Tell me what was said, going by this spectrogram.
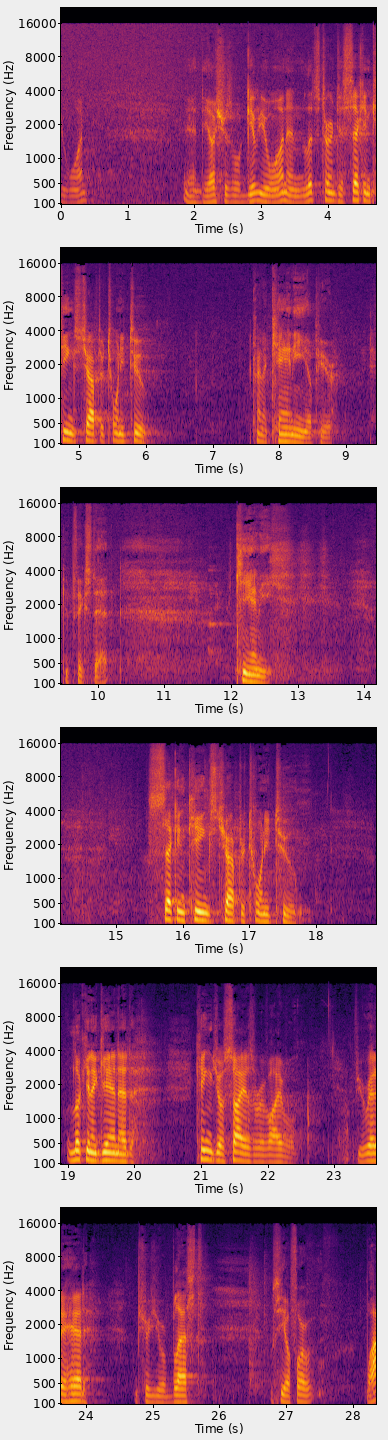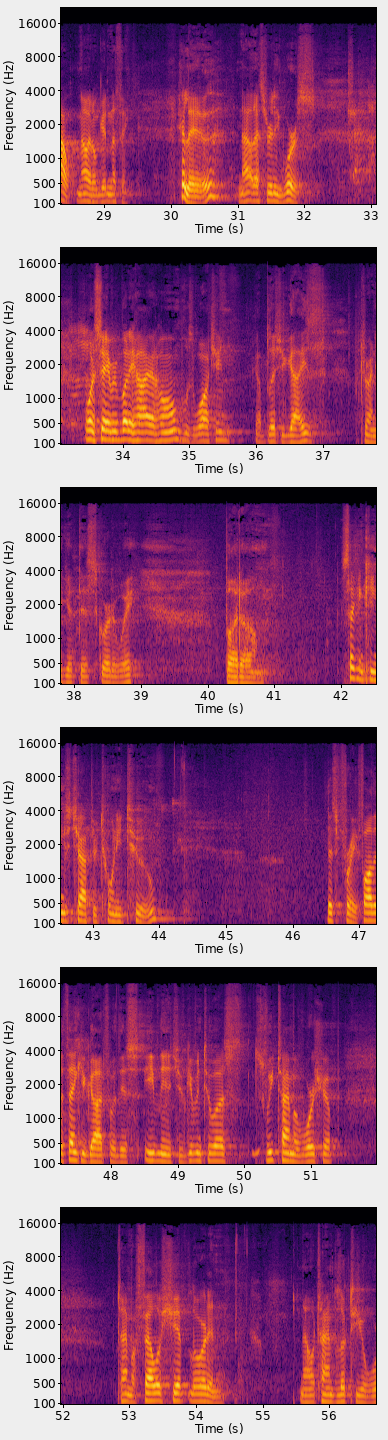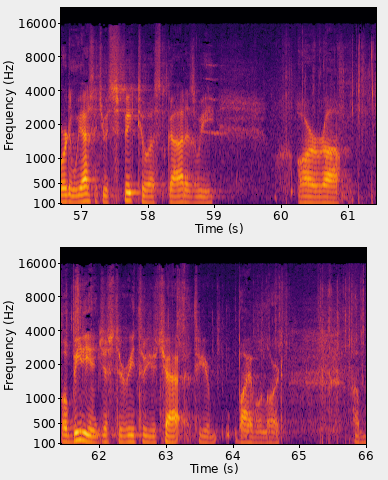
you one. And the ushers will give you one. And let's turn to 2 Kings chapter 22. Kind of canny up here. Can fix that. Canny. 2 Kings chapter 22. Looking again at King Josiah's revival. If you read ahead, I'm sure you were blessed. We'll see how far. Wow, now I don't get nothing. Hello. Now that's really worse. I want to say everybody hi at home who's watching. God bless you guys. I'm trying to get this squared away. But um, 2 Kings chapter 22. Let's pray. Father, thank you, God, for this evening that you've given to us. Sweet time of worship, time of fellowship, Lord, and now time to look to your word. And we ask that you would speak to us, God, as we are uh, obedient just to read through your chat, through your Bible, Lord. Um,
